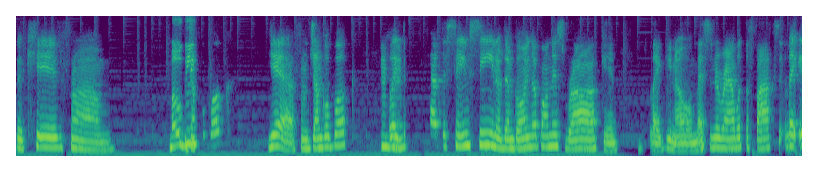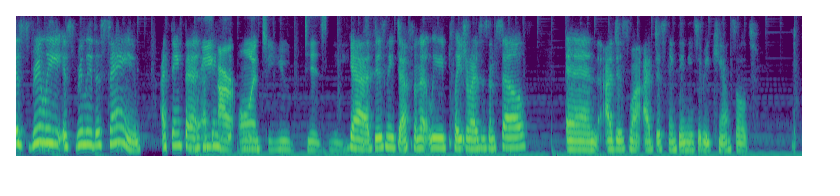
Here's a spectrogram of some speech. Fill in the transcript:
the kid from Mowgli Jungle Book. Yeah, from Jungle Book. Mm-hmm. Like they have the same scene of them going up on this rock and like you know messing around with the fox. Like it's really it's really the same. I think that we think are Disney, on to you, Disney. Yeah, Disney definitely plagiarizes themselves, and I just want I just think they need to be canceled.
